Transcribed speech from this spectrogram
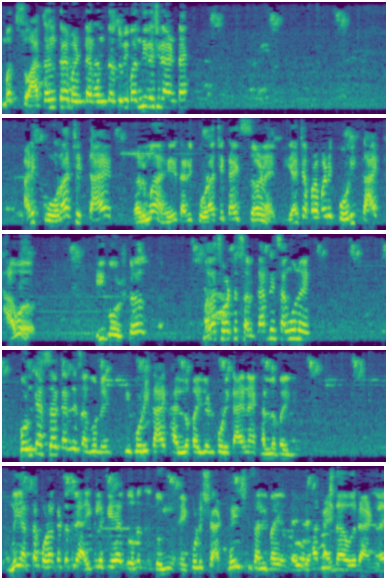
मग स्वातंत्र्य म्हटल्यानंतर तुम्ही बंदी कशी काय आणताय? आणि कोणाचे काय धर्म आहेत आणि कोणाचे काय सण आहेत याच्याप्रमाणे कोणी काय खावं ही गोष्ट मला असं वाटतं सरकारने सांगू नये. कोणत्याच सरकारने सांगू नये की कोणी काय खाल्लं पाहिजे आणि कोणी काय नाही खाल्लं पाहिजे. मी आता कोणाकडे तरी ऐकलं की ह्या दोन दोन एकोणीसशे अठ्ठ्याऐंशी साली पाहिजे हा कायदा वगैरे आणलाय.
